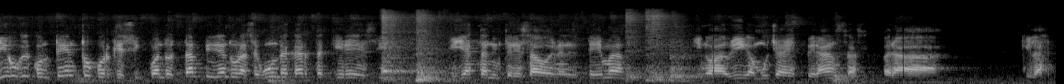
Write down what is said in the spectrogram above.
Digo que contento porque si cuando están pidiendo una segunda carta quiere decir que ya están interesados en el tema y nos abriga muchas esperanzas para que la,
